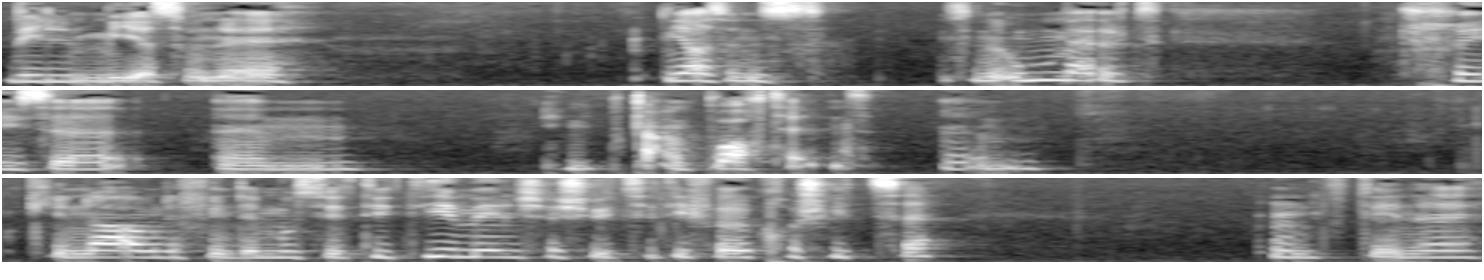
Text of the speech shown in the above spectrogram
weil wir so eine, ja, so eine, so eine Umweltkrise ähm, in Gang gebracht haben. Ähm, genau, und ich finde, man muss die Menschen schützen, die Völker schützen und denen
